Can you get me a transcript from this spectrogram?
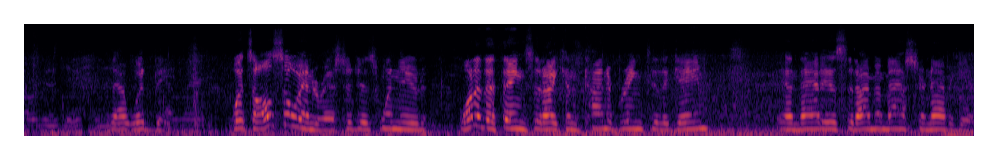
organization. That would be. What's also interested is when you, one of the things that I can kind of bring to the game, and that is that I'm a master navigator.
